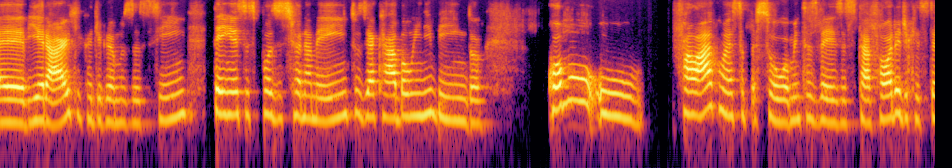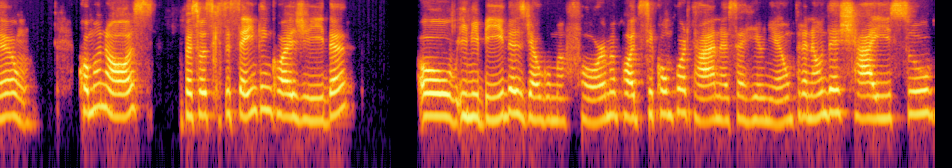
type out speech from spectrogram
é, hierárquica, digamos assim, tem esses posicionamentos e acabam inibindo. Como o falar com essa pessoa muitas vezes está fora de questão, como nós, pessoas que se sentem coagidas ou inibidas de alguma forma, pode se comportar nessa reunião para não deixar isso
